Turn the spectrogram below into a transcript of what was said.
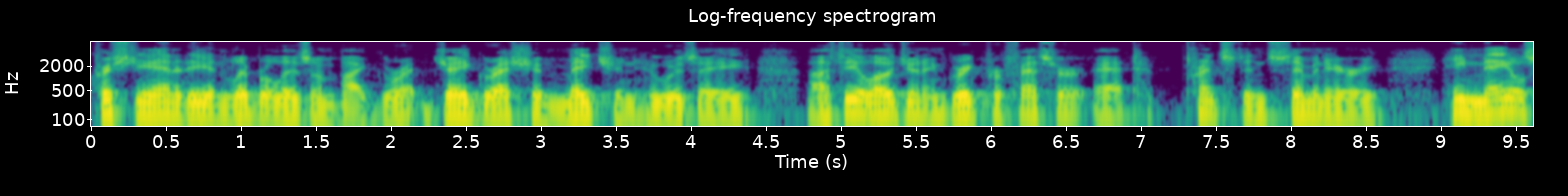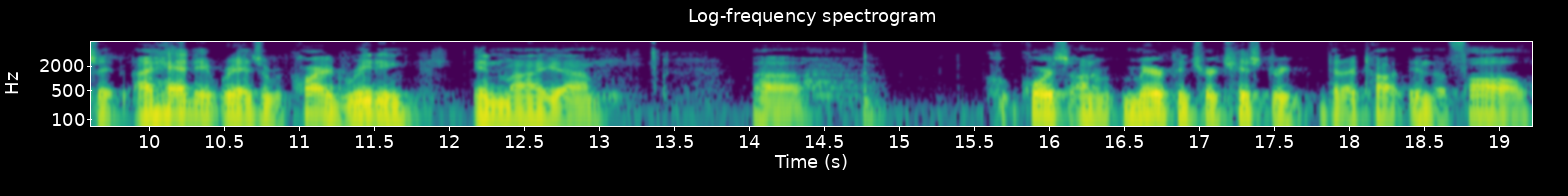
Christianity and Liberalism by J. Gresham Machen, who was a, a theologian and Greek professor at Princeton Seminary. He nails it. I had it as a required reading in my um, uh, course on American church history that I taught in the fall.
